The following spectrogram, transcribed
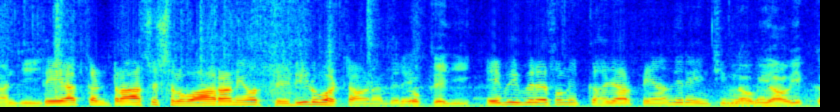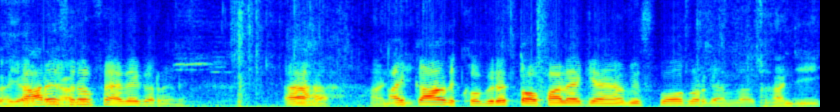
ਹਾਂਜੀ। ਤੇ ਆ ਕੰਟਰਾਸਟ ਸ਼ਲਵਾਰ ਆਣੀ ਔਰ 3D ਦੁਪੱਟਾ ਆਣਾ ਵੀਰੇ। ਓਕੇ ਜੀ। ਇਹ ਵੀ ਵੀਰੇ ਤੁਹਾਨੂੰ 1050 ਦੀ ਰੇਂਜ 'ਚ ਹੀ ਲਓ ਵੀ ਆਓ 1000 ਸਾਰੇ ਸਿਰਫ ਫਾਇਦੇ ਕਰ ਰਹੇ ਨੇ। ਆਹ। ਹਾਂਜੀ। ਆਈ ਕਾ ਦੇਖੋ ਵੀਰੇ ਤੋਹਫਾ ਲੈ ਕੇ ਆਇਆ ਵਿਸਪੋਸ ਆਰਗੈਂਜ਼ਾ 'ਚ। ਹਾਂਜੀ।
